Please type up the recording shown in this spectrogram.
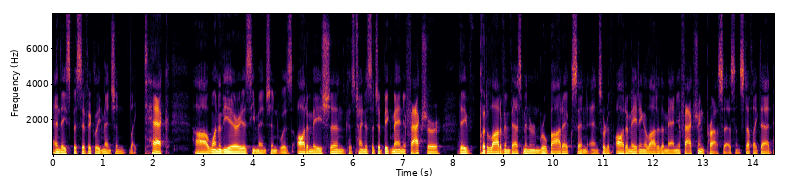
And they specifically mentioned like tech uh, one of the areas he mentioned was automation because China's such a big manufacturer. They've put a lot of investment in robotics and, and sort of automating a lot of the manufacturing process and stuff like that.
